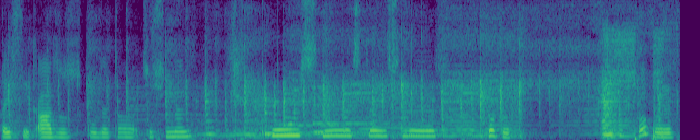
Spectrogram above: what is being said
Basic, a to jest, kurde, to coś innego. Puls, nie, to jest nie. Co to? Co to jest?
